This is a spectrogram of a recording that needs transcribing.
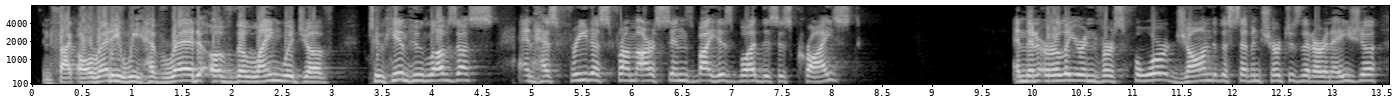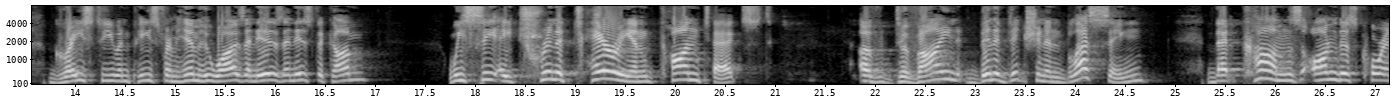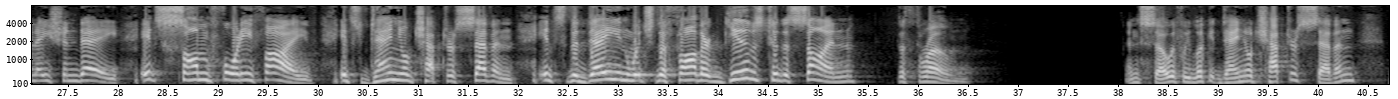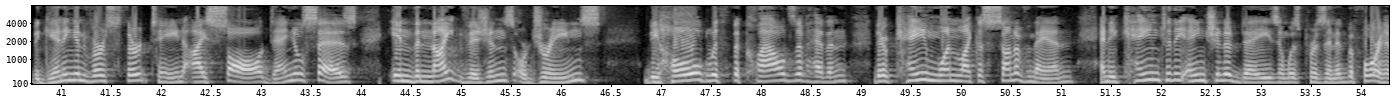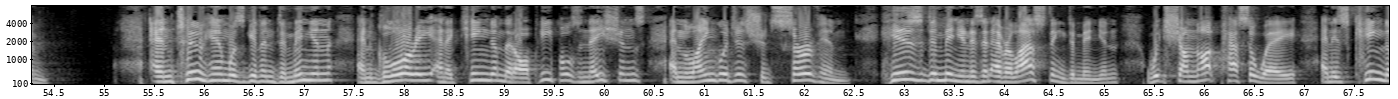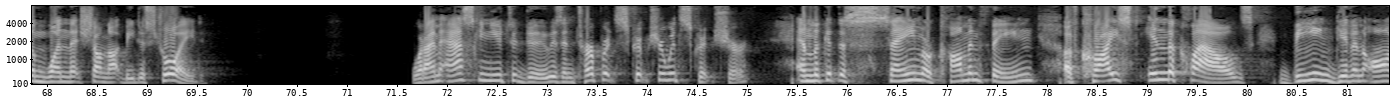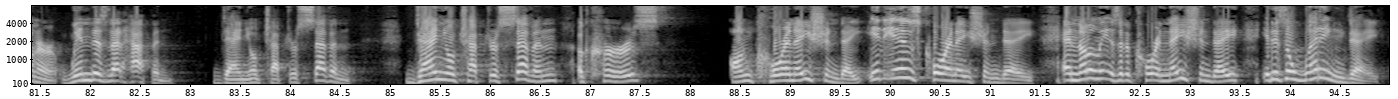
In fact, already we have read of the language of to him who loves us and has freed us from our sins by his blood. This is Christ. And then earlier in verse 4, John to the seven churches that are in Asia, grace to you and peace from him who was and is and is to come we see a Trinitarian context of divine benediction and blessing that comes on this coronation day. It's Psalm 45. It's Daniel chapter 7. It's the day in which the Father gives to the Son the throne. And so, if we look at Daniel chapter 7, beginning in verse 13, I saw, Daniel says, in the night visions or dreams, Behold, with the clouds of heaven, there came one like a son of man, and he came to the Ancient of Days and was presented before him. And to him was given dominion and glory and a kingdom that all peoples, nations, and languages should serve him. His dominion is an everlasting dominion which shall not pass away, and his kingdom one that shall not be destroyed. What I'm asking you to do is interpret scripture with scripture and look at the same or common theme of Christ in the clouds being given honor. When does that happen? Daniel chapter 7. Daniel chapter 7 occurs on coronation day. It is coronation day. And not only is it a coronation day, it is a wedding day.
